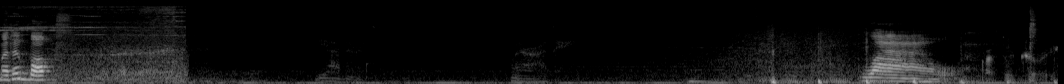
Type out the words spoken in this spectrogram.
Mother Box The others. Where are they? ว้าว Arthur Curry,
